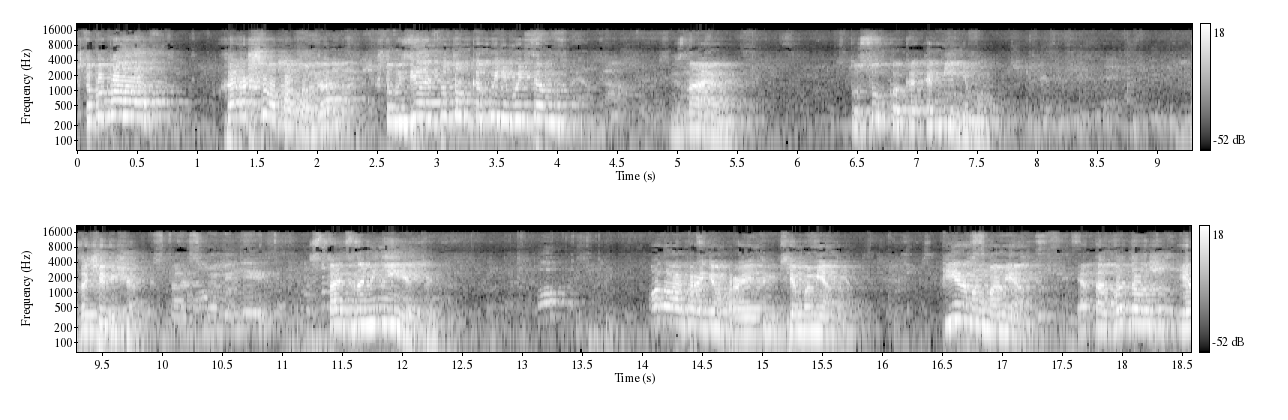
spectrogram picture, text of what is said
Чтобы было хорошо потом, да? Чтобы сделать потом какую-нибудь там, не знаю, тусовку как, минимум. Зачем еще? Стать знаменитым. Стать знаменитым. Вот давай пройдем про эти все моменты. Первый момент – это вы, должны,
